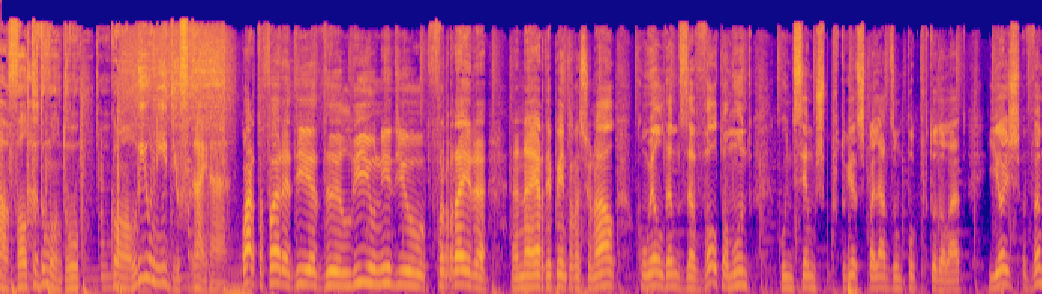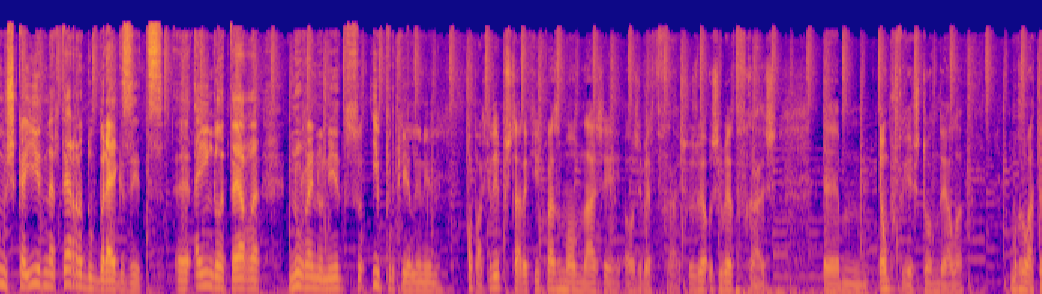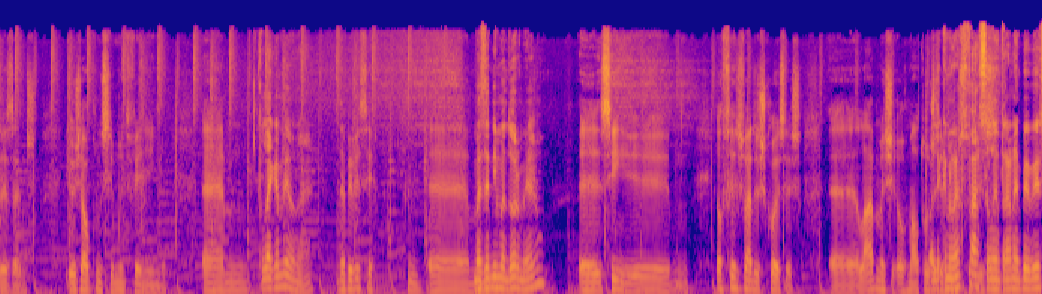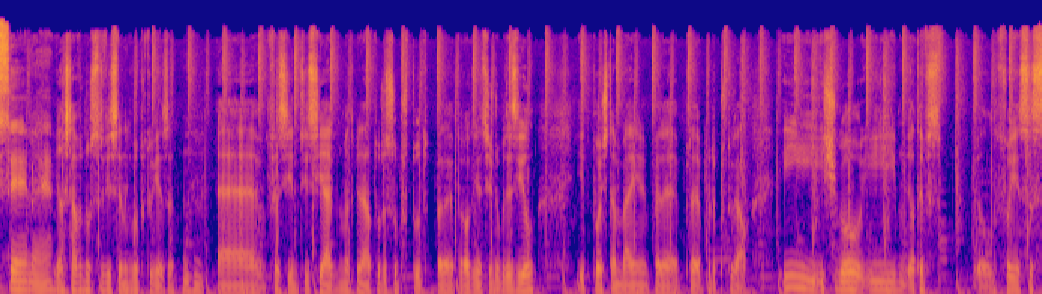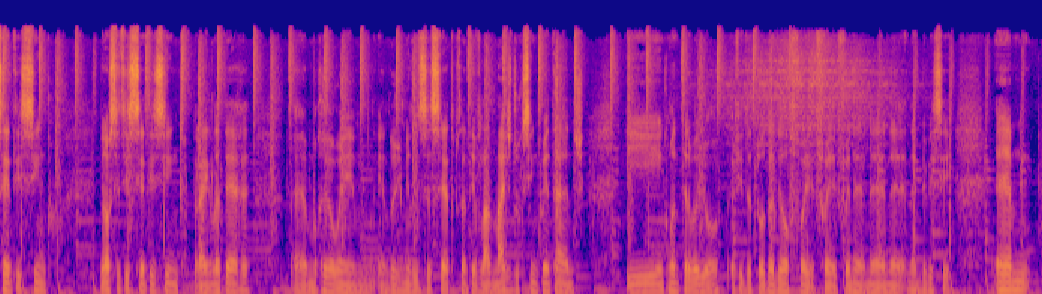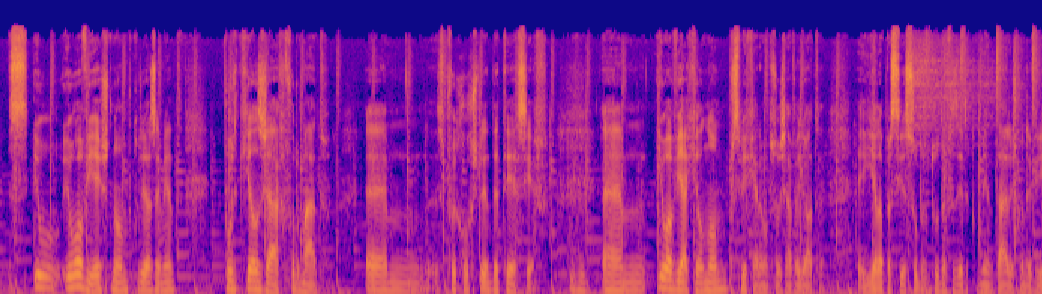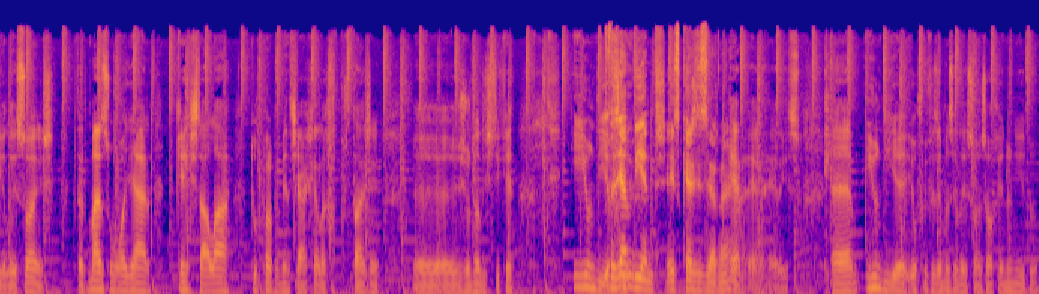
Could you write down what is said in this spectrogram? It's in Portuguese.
À Volta do Mundo, com Leonídio Ferreira. Quarta-feira, dia de Leonídio Ferreira na RDP Internacional. Com ele damos a volta ao mundo, conhecemos portugueses espalhados um pouco por todo o lado e hoje vamos cair na terra do Brexit, eh, a Inglaterra, no Reino Unido. E porquê, Leonídio? Opa, queria prestar aqui quase uma homenagem ao Gilberto Ferraz. O Gilberto Ferraz um, é um português de Tondela, morreu há três anos. Eu já o conheci muito velhinho. Um, Colega meu, não é? Da BBC. Hum. Um, Mas animador mesmo? Uh, sim. Uh, ele fez várias coisas uh, lá, mas houve uma altura. Olha que não é fácil serviço. entrar na BBC, não é? Ele estava no serviço da língua portuguesa. Uhum. Uh, fazia noticiário numa determinada altura, sobretudo para, para audiências no Brasil e depois também para, para, para Portugal. E, e, chegou e ele teve. Ele foi em 65, 1965 para a Inglaterra. Uh, morreu em, em 2017, portanto teve lá mais do que 50 anos e enquanto trabalhou, a vida toda dele foi, foi, foi na, na, na BBC. Um, eu, eu ouvi este nome, curiosamente, porque ele já reformado um, foi correspondente da TSF. Uhum. Um, eu ouvia aquele nome, percebi que era uma pessoa já velhota e ele aparecia sobretudo a fazer comentários quando havia eleições. Portanto, mais um olhar de quem está lá do que propriamente já aquela reportagem uh, jornalística. E um dia. Fazia fui... ambientes, é isso que queres dizer, não é? Era, era, era isso. Uh, e um dia eu fui fazer umas eleições ao Reino Unido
